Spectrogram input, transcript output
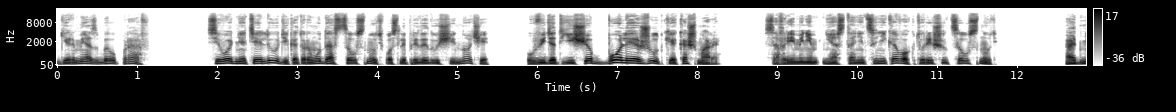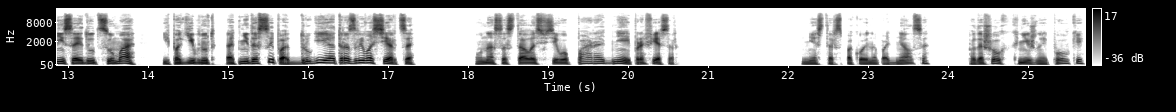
Гермес был прав. Сегодня те люди, которым удастся уснуть после предыдущей ночи, увидят еще более жуткие кошмары. Со временем не останется никого, кто решится уснуть. Одни сойдут с ума и погибнут от недосыпа, другие — от разрыва сердца. У нас осталось всего пара дней, профессор. Нестор спокойно поднялся, подошел к книжной полке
